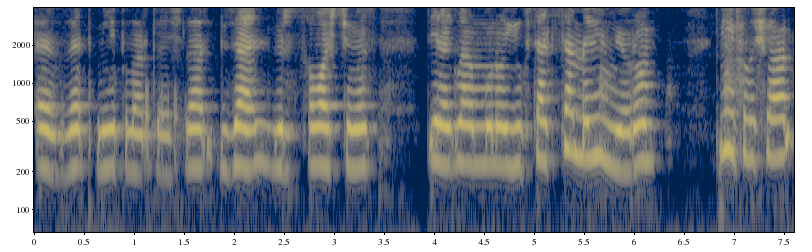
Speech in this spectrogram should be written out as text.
Evet Maple arkadaşlar. Güzel bir savaşçımız. Direkt ben bunu yükseltsem mi bilmiyorum. Maple'ı şu an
